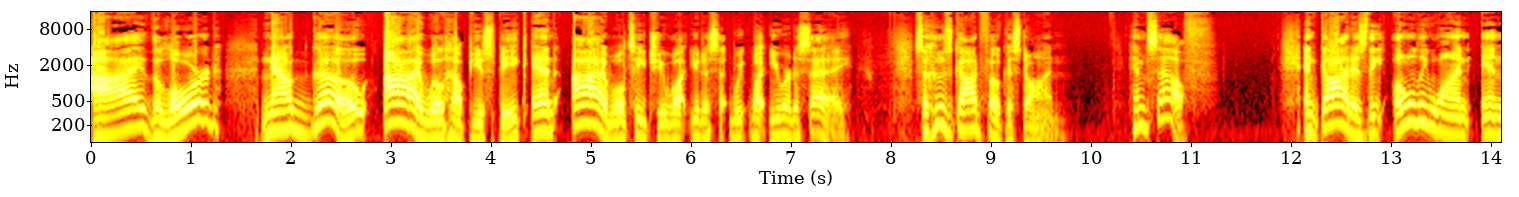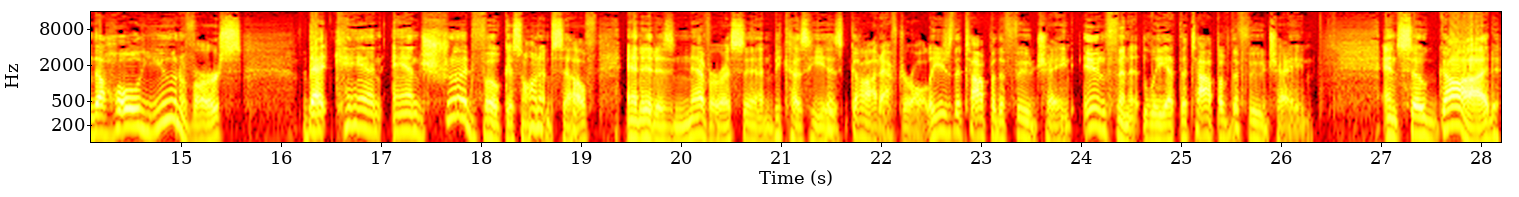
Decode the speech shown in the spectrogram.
I, the Lord? Now go, I will help you speak, and I will teach you what you, to say, what you are to say. So who's God focused on? Himself. And God is the only one in the whole universe that can and should focus on himself, and it is never a sin because he is God after all. He's the top of the food chain, infinitely at the top of the food chain. And so God,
